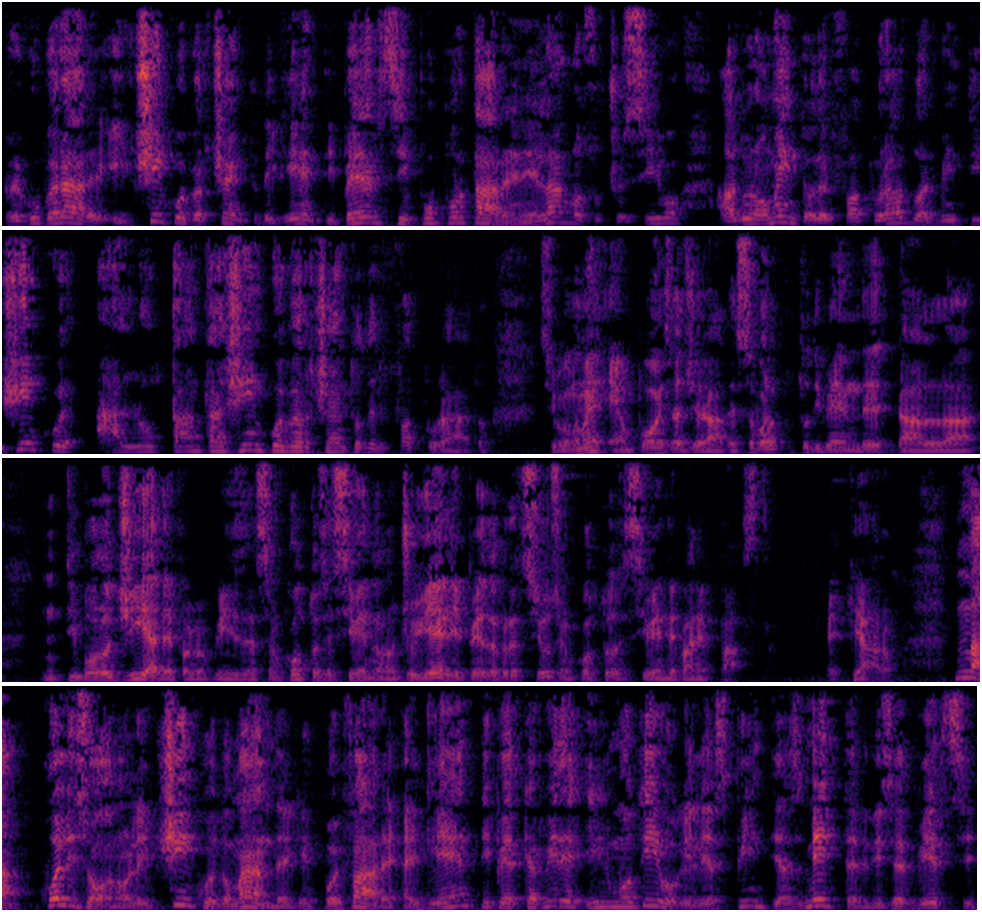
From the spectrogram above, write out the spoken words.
recuperare il 5% dei clienti persi può portare nell'anno successivo ad un aumento del fatturato dal 25 all'85% del fatturato. Secondo me è un po' esagerato e soprattutto dipende dalla tipologia del proprio business. Un conto se si vendono gioielli e pietre preziose, un conto se si vende pane e pasta. È chiaro. Ma quali sono le 5 domande che puoi fare ai clienti per capire il motivo che li ha spinti a smettere di servirsi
